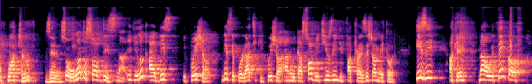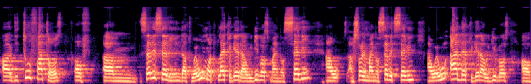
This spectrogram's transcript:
equal to 0. So we want to solve this. Now, if you look at this equation, this is a quadratic equation, and we can solve it using the factorization method. Easy? Okay. Now, we think of uh, the two factors of um, 77 that when we multiply together we give us minus 7, and, I'm sorry, minus 77, and when we add that together will give us uh,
